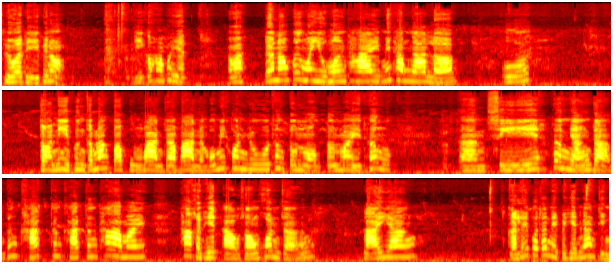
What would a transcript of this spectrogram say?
ถือว่าดีพี่น้องดีก็ห้าประเฮ็ดเอามาแล้วน้องเพิ่งมาอยู่เมืองไทยไม่ทำงานเหรอโอ้ตอนนี้พึ่งกำลังปรับปรุงบ้านจ้าบ้านน่ะบ่มีคนอยู่ทั้งต้นหมอกต้นไม้ทั้ง อ่านสีทั้งหยังจ้ะทั้งคัดทั้งคัดทั้งท่าไม้ผ้ากันเฮ็ดเอาสองคนจ้ะทั้งหลายอย่างก็เลยบ่ทันได้ไปเฮ็ดงานจริง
